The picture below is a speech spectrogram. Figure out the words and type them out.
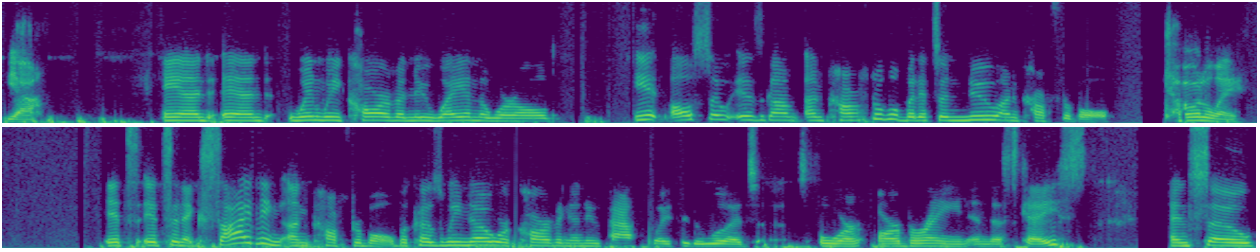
Yeah. And and when we carve a new way in the world, it also is uncomfortable, but it's a new uncomfortable. Totally. It's it's an exciting uncomfortable because we know we're carving a new pathway through the woods, or our brain in this case. And so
